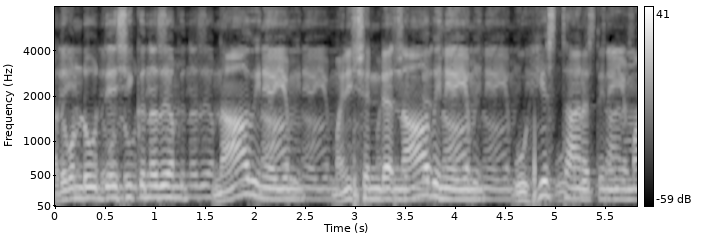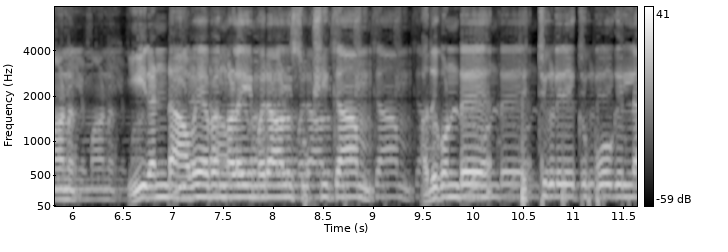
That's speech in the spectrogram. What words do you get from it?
അതുകൊണ്ട് ഉദ്ദേശിക്കുന്നത് നാവിനെയും മനുഷ്യന്റെ നാവിനെയും ഗുഹ്യസ്ഥാനത്തിനെയുമാണ്. ഈ രണ്ട് അവയവങ്ങളെയും ഒരാൾ സൂക്ഷിക്കാം. അതുകൊണ്ട് തെറ്റുകളിലേക്ക് പോകില്ല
